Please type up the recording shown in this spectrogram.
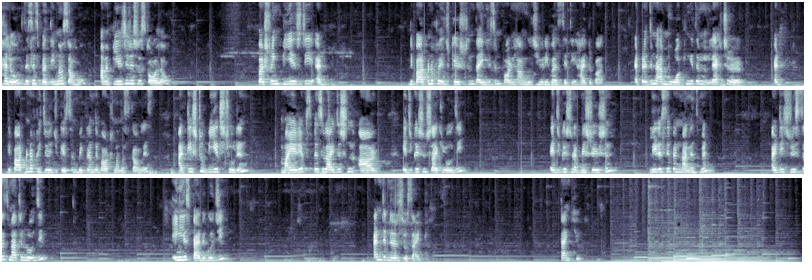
Hello, this is Pratima Sahu. I'm a PhD research scholar pursuing PhD at Department of Education, the English and Foreign Language University, Hyderabad. At present, I'm working as a lecturer at Department of Teacher Education, Bikram Deb Autonomous College. I teach to B.Ed student. My area of specialization are education psychology, education administration, leadership and management. I teach research methodology, English pedagogy, and general society. Thank you.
